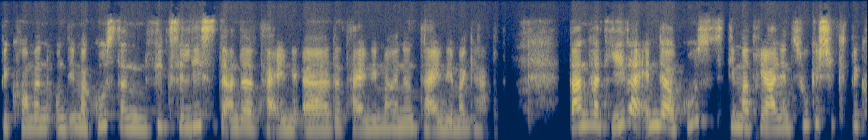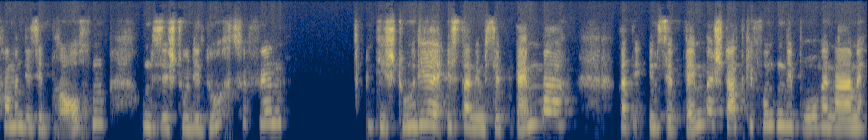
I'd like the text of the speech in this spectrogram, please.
bekommen und im August eine fixe Liste an der, Teil, äh, der Teilnehmerinnen und Teilnehmer gehabt. Dann hat jeder Ende August die Materialien zugeschickt bekommen, die sie brauchen, um diese Studie durchzuführen. Die Studie ist dann im September, hat im September stattgefunden, die Probenahme.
